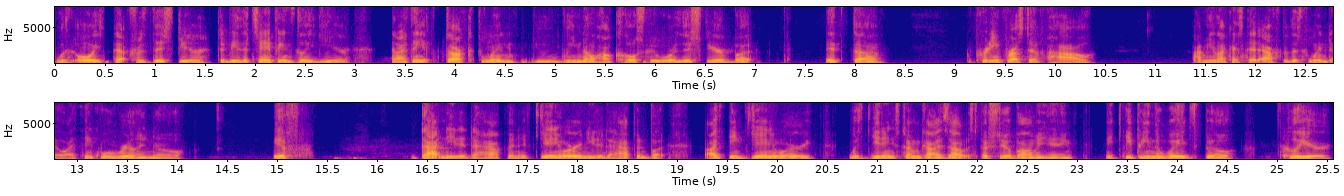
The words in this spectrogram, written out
was always set for this year to be the Champions League year, and I think it sucked when you, we know how close we were this year. But it's uh, pretty impressive how. I mean, like I said, after this window, I think we'll really know if that needed to happen, if January needed to happen. But I think January, with getting some guys out, especially Aubameyang, and keeping the wage bill clear,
